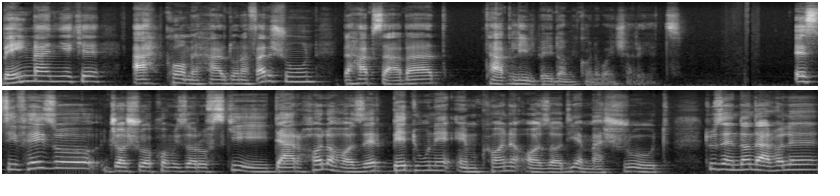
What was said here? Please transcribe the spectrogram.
به این معنیه که احکام هر دو نفرشون به حبس ابد تقلیل پیدا می‌کنه با این شرایط. استیو هیز و جاشوا کومیزاروفسکی در حال حاضر بدون امکان آزادی مشروط تو زندان در حال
